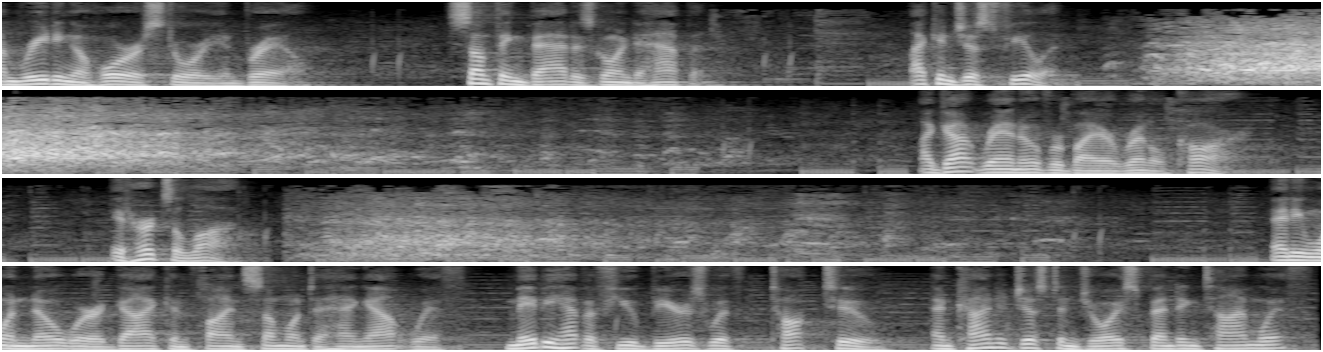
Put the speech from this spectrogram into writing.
I'm reading a horror story in Braille. Something bad is going to happen. I can just feel it. I got ran over by a rental car. It hurts a lot. Anyone know where a guy can find someone to hang out with, maybe have a few beers with, talk to, and kinda just enjoy spending time with?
